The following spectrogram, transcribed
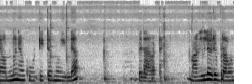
ഞാൻ ഒന്നും ഞാൻ കൂട്ടിയിട്ടൊന്നും ഇല്ല അപ്പൊ ഇതാവട്ടെ. നല്ലൊരു ബ്രൗൺ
